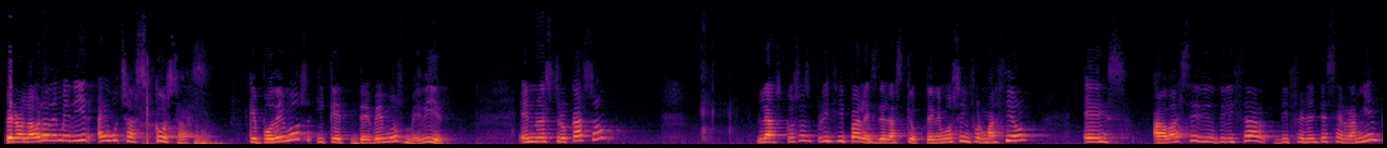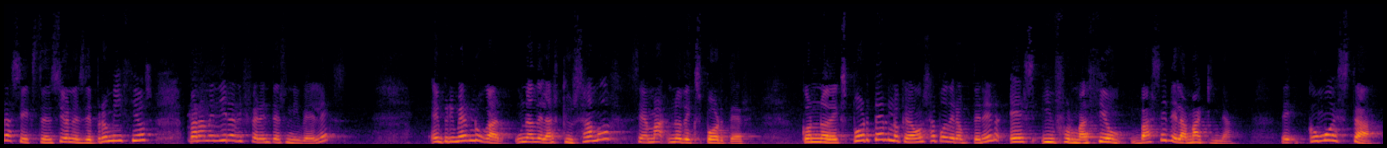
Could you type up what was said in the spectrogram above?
Pero a la hora de medir hay muchas cosas que podemos y que debemos medir. En nuestro caso, las cosas principales de las que obtenemos información es a base de utilizar diferentes herramientas y extensiones de Prometheus para medir a diferentes niveles. En primer lugar, una de las que usamos se llama Node Exporter. Con Node Exporter lo que vamos a poder obtener es información base de la máquina. ¿Cómo está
